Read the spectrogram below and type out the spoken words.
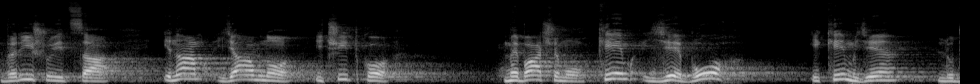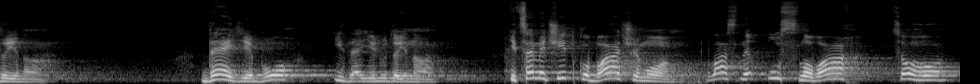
вирішується, і нам явно і чітко ми бачимо, ким є Бог і ким є людина. Де є Бог і де є людина. І це ми чітко бачимо, власне, у словах цього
